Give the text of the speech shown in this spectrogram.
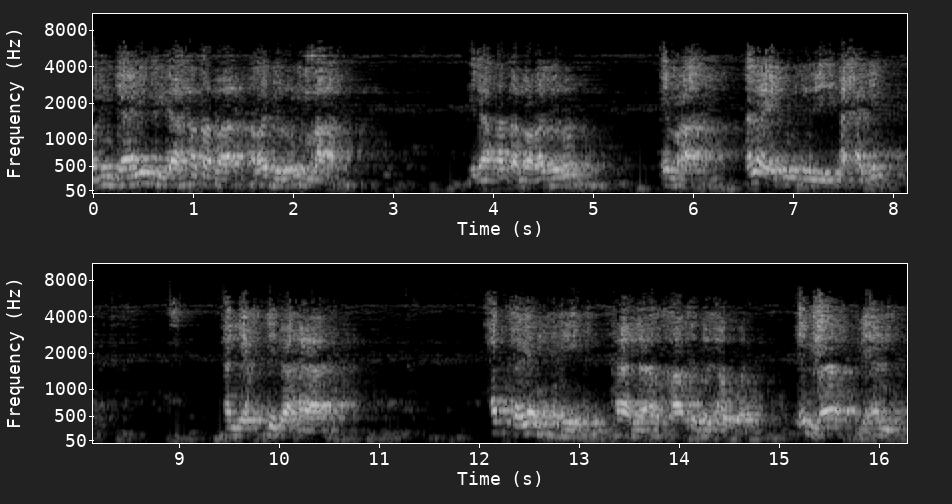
ومن ذلك إذا خطب رجل امرأة. إذا خطب رجل امرأة. فلا يجوز لأحد أن يخطبها حتى ينتهي هذا الخاطب الأول إما بأن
